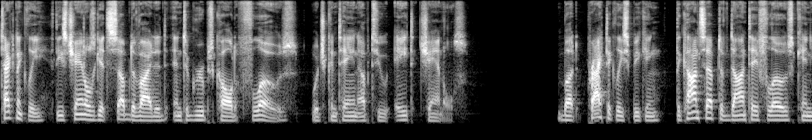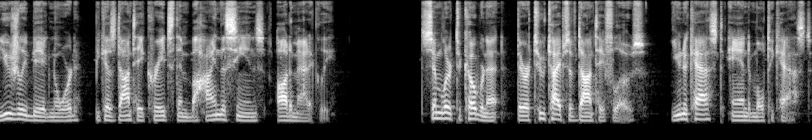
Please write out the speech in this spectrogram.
Technically, these channels get subdivided into groups called flows, which contain up to eight channels. But practically speaking, the concept of Dante flows can usually be ignored because Dante creates them behind the scenes automatically. Similar to Cobranet, there are two types of Dante flows, unicast and multicast.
